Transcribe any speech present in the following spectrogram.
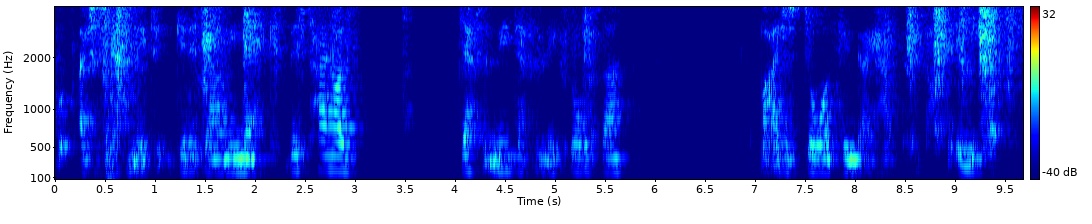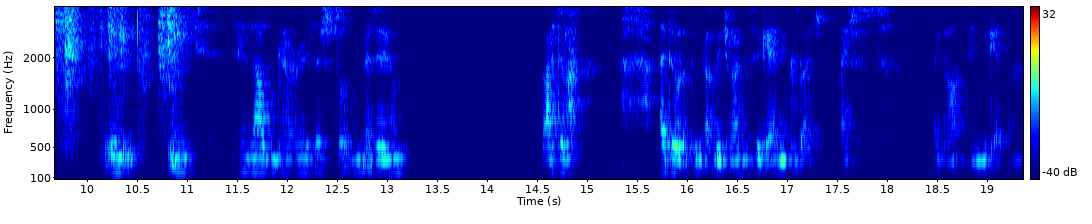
But I just can't get it down my neck. This time I was definitely, definitely closer. But I just don't think I have the capacity to eat 10,000 calories. I just don't think I do. I don't, I don't think I'll be trying this again because I, I just, I can't seem to get there.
